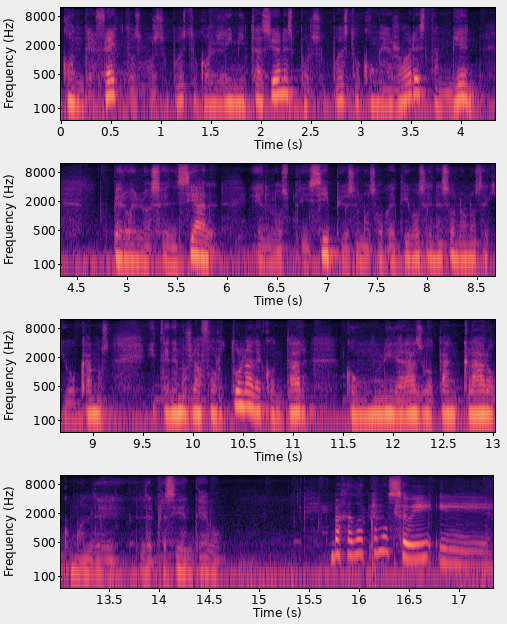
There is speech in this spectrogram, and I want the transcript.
con defectos, por supuesto, con limitaciones, por supuesto, con errores también, pero en lo esencial, en los principios, en los objetivos, en eso no nos equivocamos y tenemos la fortuna de contar con un liderazgo tan claro como el, de, el del presidente Evo. Embajador, ¿cómo se ve eh,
